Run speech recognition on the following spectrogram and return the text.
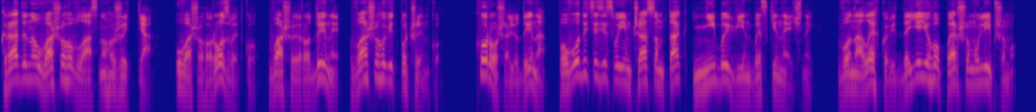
вкрадена у вашого власного життя, у вашого розвитку, вашої родини, вашого відпочинку. Хороша людина поводиться зі своїм часом так, ніби він безкінечний. Вона легко віддає його першому ліпшому.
